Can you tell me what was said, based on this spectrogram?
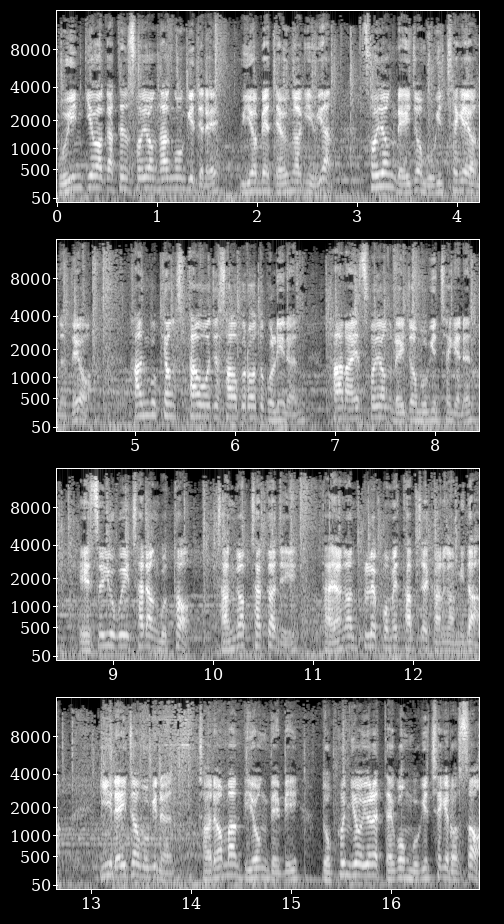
무인기와 같은 소형 항공기들의 위협에 대응하기 위한 소형 레이저 무기 체계였는데요. 한국형 스타워즈 사업으로도 불리는 한화의 소형 레이저 무기 체계는 SUV 차량부터 장갑차까지 다양한 플랫폼에 탑재 가능합니다. 이 레이저 무기는 저렴한 비용 대비 높은 효율의 대공 무기 체계로서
